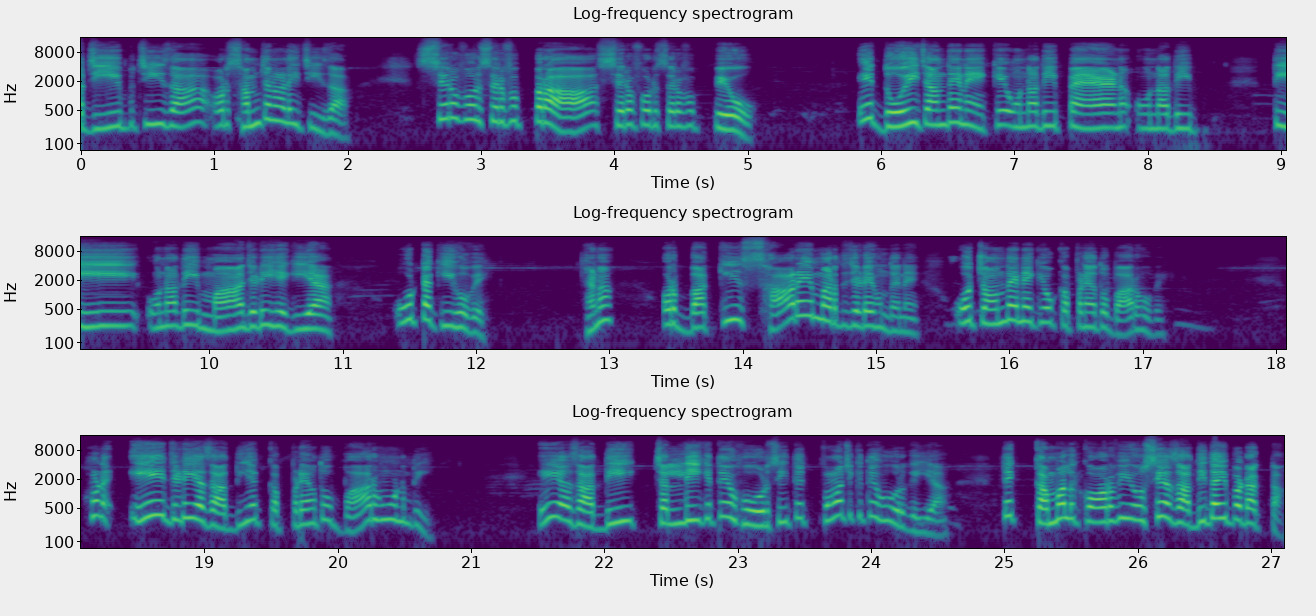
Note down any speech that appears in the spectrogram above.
ਅਜੀਬ ਚੀਜ਼ ਆ ਔਰ ਸਮਝਣ ਵਾਲੀ ਚੀਜ਼ ਆ। ਸਿਰਫ ਔਰ ਸਿਰਫ ਭਰਾ, ਸਿਰਫ ਔਰ ਸਿਰਫ ਪਿਓ, ਇਹ ਦੋ ਹੀ ਚਾਹੁੰਦੇ ਨੇ ਕਿ ਉਹਨਾਂ ਦੀ ਭੈਣ, ਉਹਨਾਂ ਦੀ ਧੀ, ਉਹਨਾਂ ਦੀ ਮਾਂ ਜਿਹੜੀ ਹੈਗੀ ਆ, ਉਹ ਟਕੀ ਹੋਵੇ, ਹੈਨਾ? ਔਰ ਬਾਕੀ ਸਾਰੇ ਮਰਦ ਜਿਹੜੇ ਹੁੰਦੇ ਨੇ, ਉਹ ਚਾਹੁੰਦੇ ਨੇ ਕਿ ਉਹ ਕੱਪੜਿਆਂ ਤੋਂ ਬਾਹਰ ਹੋਵੇ। ਹੁਣ ਇਹ ਜਿਹੜੀ ਆਜ਼ਾਦੀ ਹੈ ਕੱਪੜਿਆਂ ਤੋਂ ਬਾਹਰ ਹੋਣ ਦੀ, ਇਹ ਆਜ਼ਾਦੀ ਚੱਲੀ ਕਿਤੇ ਹੋਰ ਸੀ ਤੇ ਪਹੁੰਚ ਕਿਤੇ ਹੋਰ ਗਈ ਆ, ਤੇ ਕਮਲ ਕੌਰ ਵੀ ਉਸੇ ਆਜ਼ਾਦੀ ਦਾ ਹੀ ਪ੍ਰੋਡਕਟ ਆ।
